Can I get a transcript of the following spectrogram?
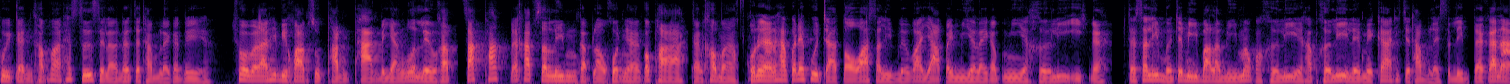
คุยกันครับว่าถ้าซื้อเสร็จแล้วน่าจะทำอะไรกันดี ช่วงเวลาที่มีความสุขพันผ่านไปอย่างรวดเร็วครับสักพักนะครับสลิมกับเหล่าคนงานก็พากันเข้ามาคนงานนะครับก็ได้พูดจาต่อว่าสลิมเลยว่าอย่าไปมีอะไรกับเมียเคอรี่อีกนะแต่สลิมเหมือนจะมีบารมีมากกว่าเคอรี่ครับเคอรี่เลยไม่กล้าที่จะทำอะไรสลิมแต่ขณะ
